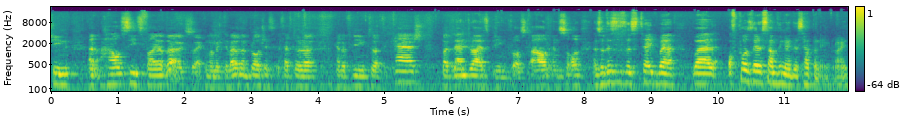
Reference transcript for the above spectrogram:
Chin, um, how ceasefire works. So economic development projects, etc., kind of leading to of cash, but land rights being crossed out and so on. And so this is this take where, well, of course there is something like this happening, right?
